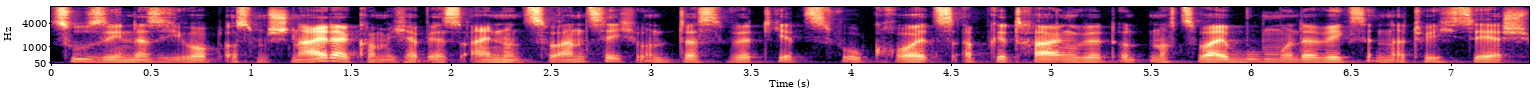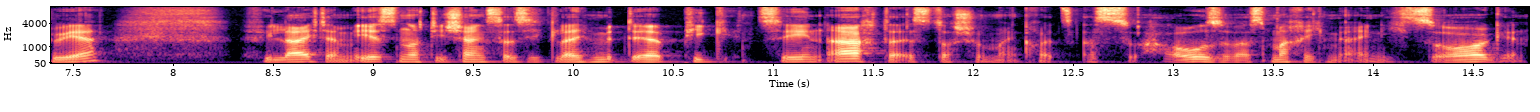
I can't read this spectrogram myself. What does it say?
zusehen, dass ich überhaupt aus dem Schneider komme. Ich habe erst 21, und das wird jetzt, wo Kreuz abgetragen wird und noch zwei Buben unterwegs sind, natürlich sehr schwer. Vielleicht am ehesten noch die Chance, dass ich gleich mit der Pik 10, ach, da ist doch schon mein Kreuz Ass zu Hause, was mache ich mir eigentlich Sorgen?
